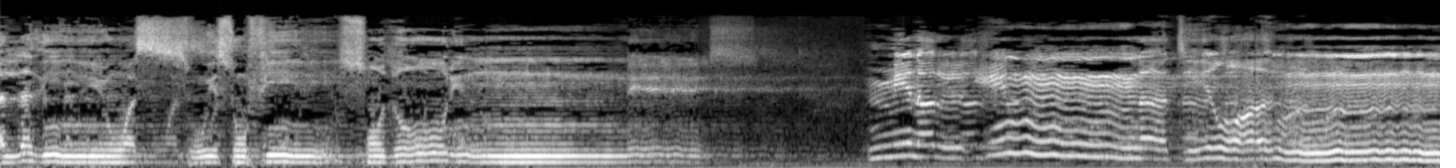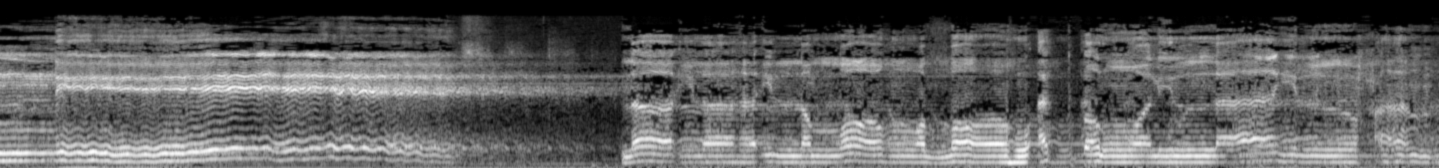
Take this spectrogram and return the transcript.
الذي يوسوس في صدور الناس من الجنة والناس. لا إله إلا الله والله أكبر ولله الحمد.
